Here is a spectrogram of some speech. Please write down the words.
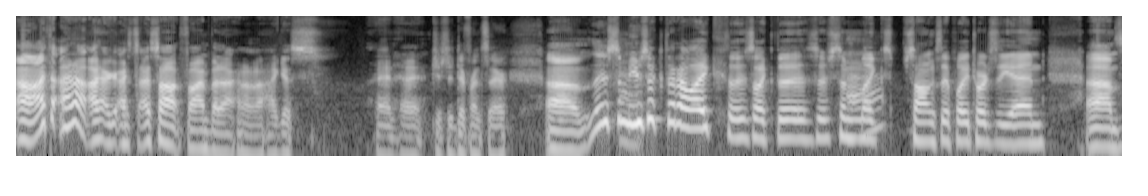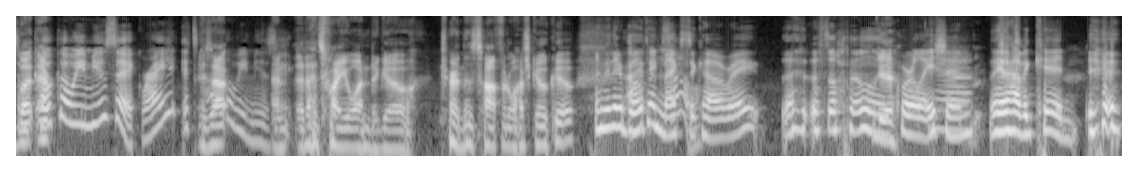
oh, I, th- I don't know. I, I, I saw it fine, but I, I don't know. I guess and uh, just a difference there. Um, there's some music that I like. There's like the there's some like songs they play towards the end. Um, Some but uh, cocoa-y music, right? It's is cocoa-y and music. that's why you wanted to go turn this off and watch Coco. I mean, they're both in think so. Mexico, right? That- That's the only Yeah. correlation. Yeah. They don't have a kid.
